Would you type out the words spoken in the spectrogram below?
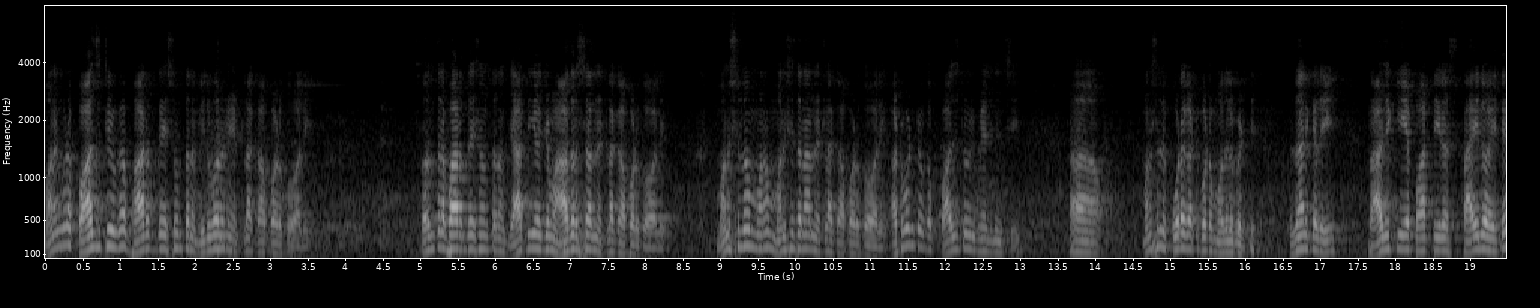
మనం కూడా పాజిటివ్గా భారతదేశం తన విలువలను ఎట్లా కాపాడుకోవాలి? స్వతంత్ర భారతదేశం తన జాతీయోద్యమ ఆదర్శాలను ఎట్లా కాపాడుకోవాలి? మనుషులు మనం మనిషితనాన్ని ఎట్లా కాపాడుకోవాలి? అటువంటి ఒక పాజిటివ్ ఇమేజ్ నుంచి మనుషులు మనుషుల్ని కూడగట్టుకోవడం మొదలు పెడితే నిజానికి అది రాజకీయ పార్టీల స్థాయిలో అయితే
